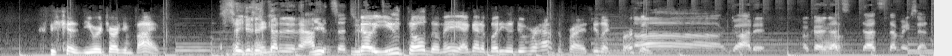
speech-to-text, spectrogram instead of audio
because you were charging five. So you just And cut it in half you- and said No, you told them, hey, I got a buddy who'll do it for half the price. He's like, perfect. Ah, got it. Okay, Yeah. that's that's that makes sense.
